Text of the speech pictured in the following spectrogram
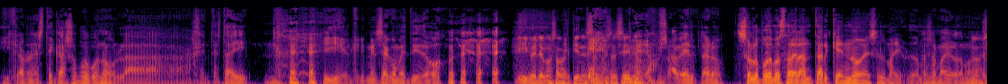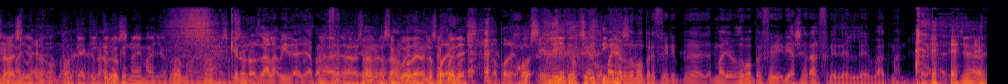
y claro, en este caso, pues bueno, la gente está ahí y el crimen se ha cometido. y veremos a ver quién es el asesino. Veremos a ver, claro. Solo podemos adelantar que no es el mayordomo. No es el mayordomo. No es el mayordomo, porque aquí creo que no hay mayordomo. Es que no nos da la vida ya para hacer no, se no, puede. No podemos. he leído críticas... mayordomo, mayordomo, preferiría ser Alfred, el de Batman. Ya, ya,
